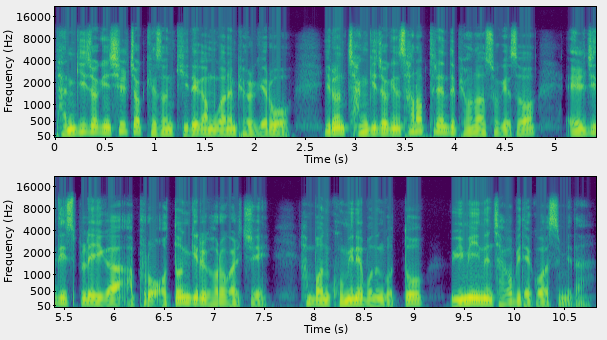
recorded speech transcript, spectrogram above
단기적인 실적 개선 기대감과는 별개로 이런 장기적인 산업 트렌드 변화 속에서 LG 디스플레이가 앞으로 어떤 길을 걸어갈지 한번 고민해 보는 것도 의미 있는 작업이 될 것 같습니다.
